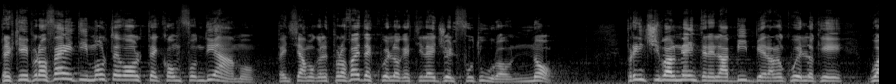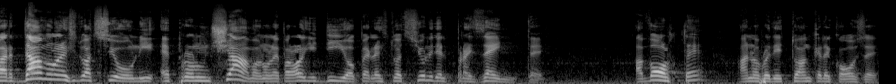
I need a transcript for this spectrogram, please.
Perché i profeti molte volte confondiamo, pensiamo che il profeta è quello che ti legge il futuro. No. Principalmente nella Bibbia erano quello che guardavano le situazioni e pronunciavano le parole di Dio per le situazioni del presente. A volte hanno predetto anche le cose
